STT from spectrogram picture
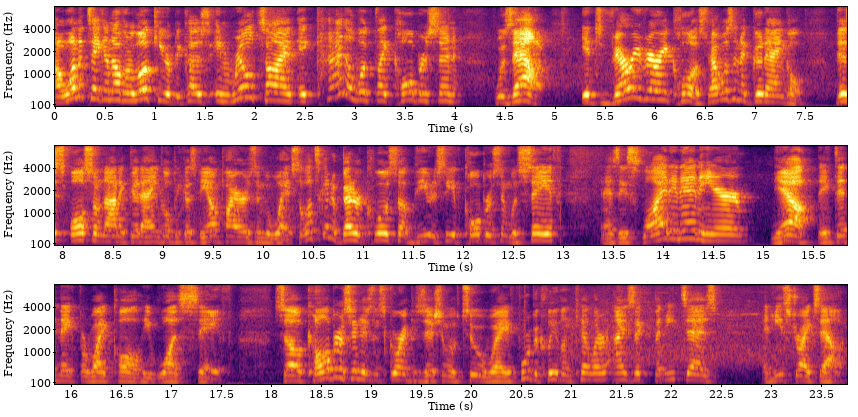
I want to take another look here because in real time, it kind of looked like Culberson was out. It's very, very close. That wasn't a good angle. This also not a good angle because the umpire is in the way. So let's get a better close-up view to see if Culberson was safe. And as he's sliding in here, yeah, they did make the right call. He was safe. So Culberson is in scoring position with two away for the Cleveland killer, Isaac Benitez, and he strikes out.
